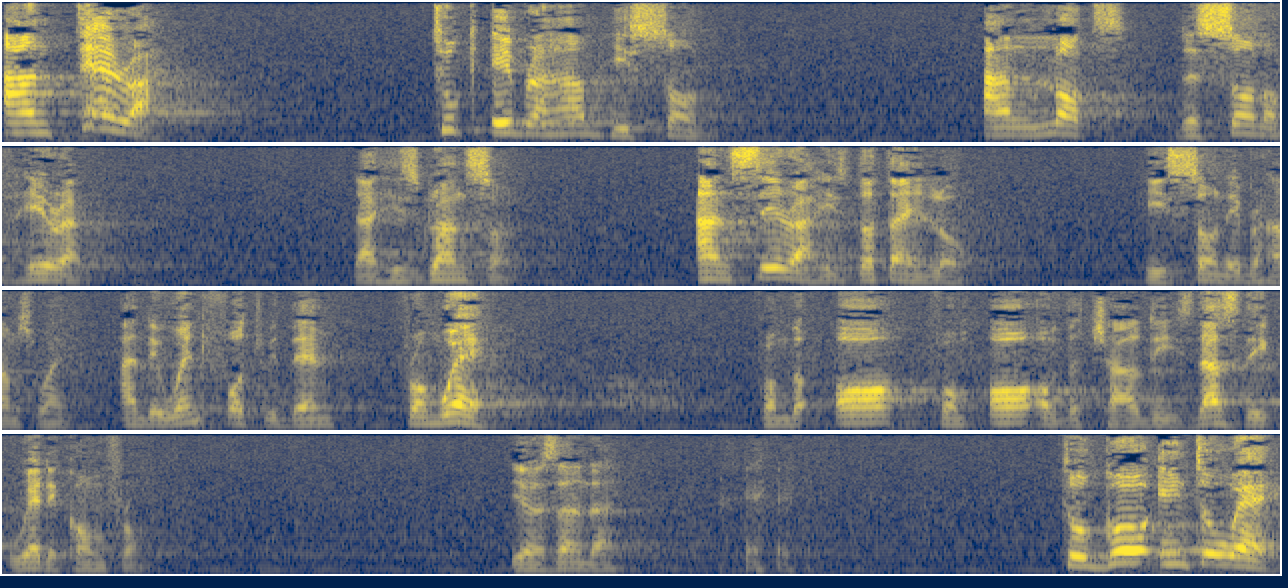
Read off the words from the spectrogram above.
And Terah took Abraham his son and Lot the son of Haran, that his grandson, and Sarah his daughter-in-law, his son Abraham's wife, and they went forth with them from where? From the Ur, from all of the Chaldees. That's the, where they come from. You understand that? to go into where?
